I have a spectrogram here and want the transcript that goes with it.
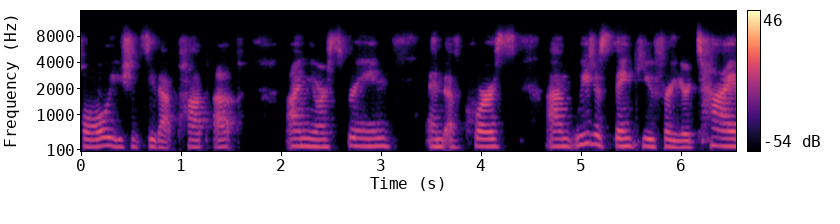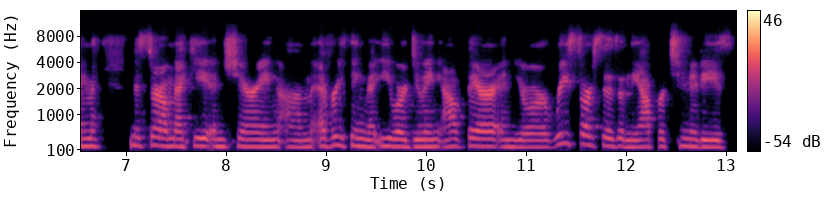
poll. You should see that pop up on your screen. And of course, um, we just thank you for your time, Mr. El-Mekki, and sharing um, everything that you are doing out there and your resources and the opportunities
